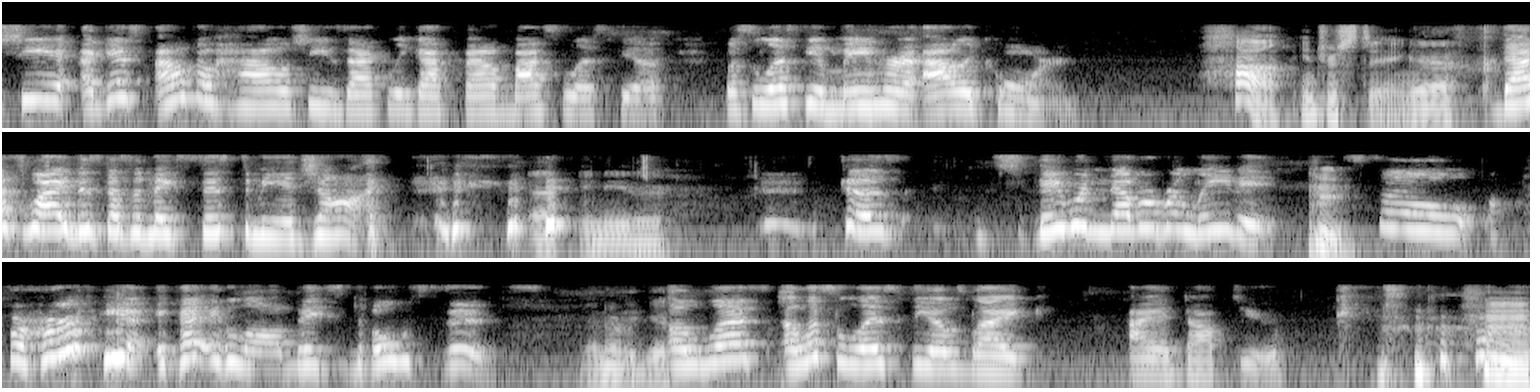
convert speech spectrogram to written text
she, I guess, I don't know how she exactly got found by Celestia, but Celestia made her an alicorn. Huh, interesting. Yeah, That's why this doesn't make sense to me and Jon. yeah me neither. Because they were never related. so for her to be an aunt-in-law makes no sense. I never guessed. Unless, unless Celestia was like, I adopt you. Hmm.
